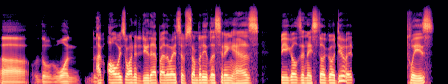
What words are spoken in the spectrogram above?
Uh, the, the one the, I've always wanted to do that, by the way. So if somebody listening has beagles and they still go do it, please,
